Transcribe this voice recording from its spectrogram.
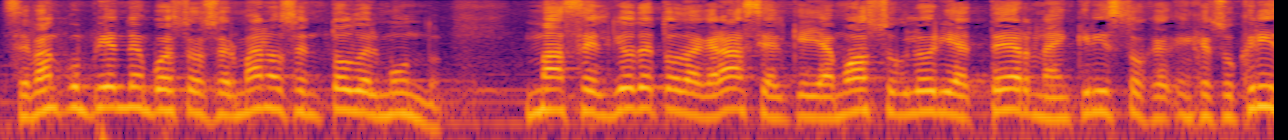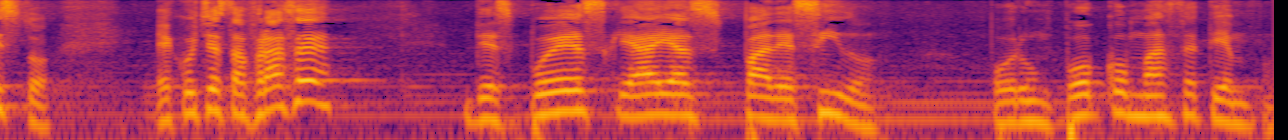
se van cumpliendo en vuestros hermanos en todo el mundo. Mas el Dios de toda gracia, el que llamó a su gloria eterna en Cristo, en Jesucristo. Escucha esta frase, después que hayas padecido por un poco más de tiempo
